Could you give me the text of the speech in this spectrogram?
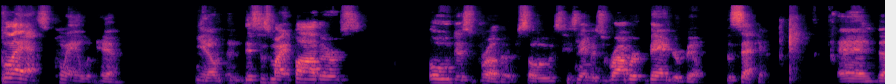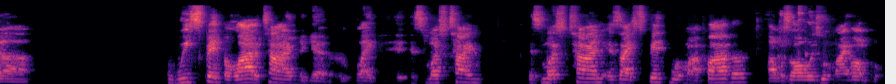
blast playing with him. You know, this is my father's oldest brother. So was, his name is Robert Vanderbilt the second. And uh, we spent a lot of time together. Like as much time as much time as I spent with my father, I was always with my uncle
